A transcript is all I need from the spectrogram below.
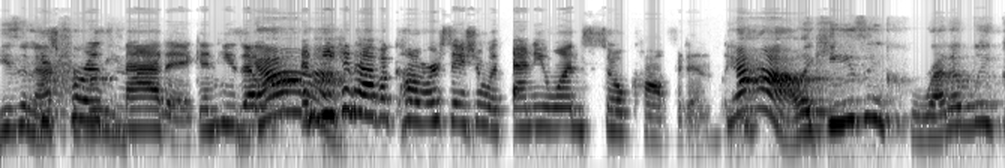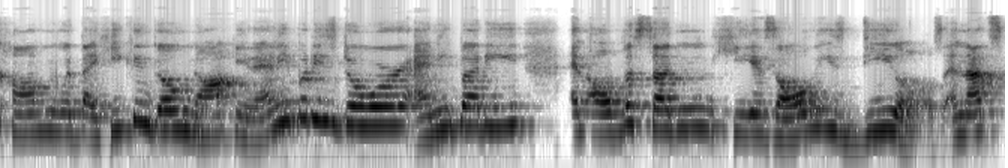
He's an he's charismatic and he's yeah. and he can have a conversation with anyone so confidently. Yeah, like he's incredibly confident with that. He can go knocking at anybody's door, anybody, and all of a sudden he has all these deals. And that's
